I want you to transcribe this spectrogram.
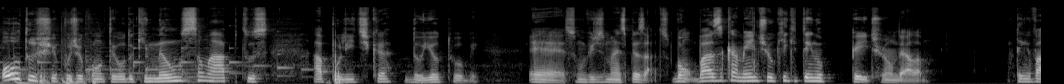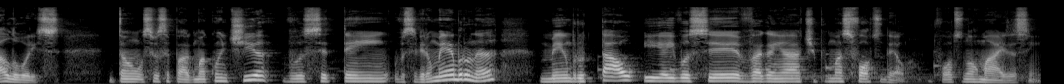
outros tipos de conteúdo que não são aptos à política do YouTube. É, são vídeos mais pesados. Bom, basicamente o que, que tem no Patreon dela? Tem valores. Então, se você paga uma quantia, você tem, você vira um membro, né? Membro tal e aí você vai ganhar tipo umas fotos dela, fotos normais assim.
